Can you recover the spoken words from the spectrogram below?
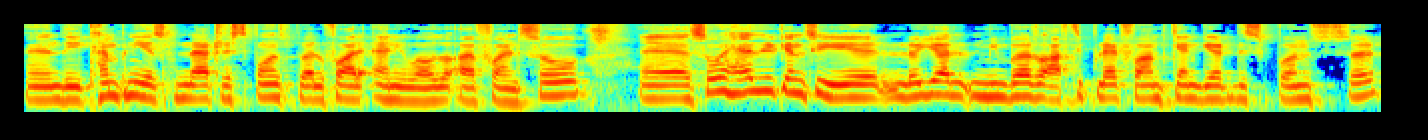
and the company is not responsible for any loss of funds so uh, so as you can see loyal members of the platform can get the sponsor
